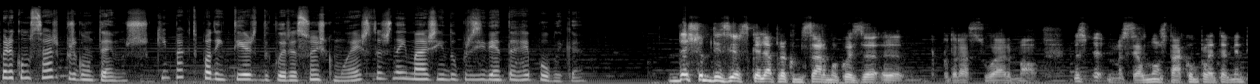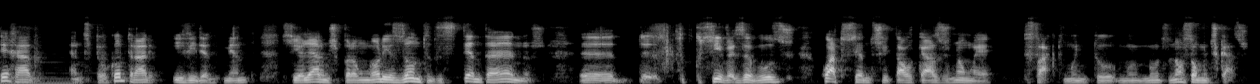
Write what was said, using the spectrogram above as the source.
Para começar, perguntamos que impacto podem ter declarações como estas na imagem do Presidente da República? Deixa-me dizer, se calhar, para começar, uma coisa uh, que poderá soar mal. Mas uh, Marcelo não está completamente errado. Antes, pelo contrário, evidentemente, se olharmos para um horizonte de 70 anos uh, de, de, possíveis abusos, 400 e tal casos não é, de facto, muito, muito, não são muitos casos.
